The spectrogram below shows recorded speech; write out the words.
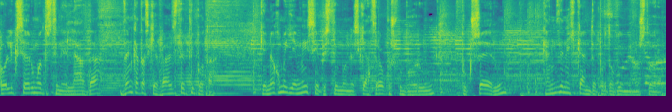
Όλοι ξέρουμε ότι στην Ελλάδα δεν κατασκευάζεται τίποτα. Και ενώ έχουμε γεμίσει επιστήμονες και ανθρώπους που μπορούν, που ξέρουν, κανείς δεν έχει κάνει το πρώτο βήμα ως τώρα.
